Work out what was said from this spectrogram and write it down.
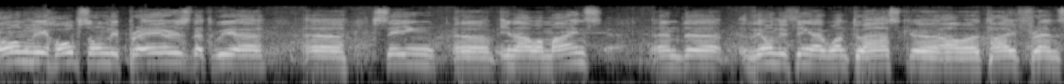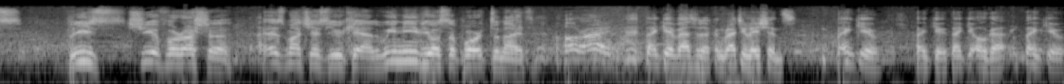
only hopes, only prayers that we are uh, saying uh, in our minds. And uh, the only thing I want to ask uh, our Thai friends, please cheer for Russia as much as you can. We need your support tonight. all right. Thank you, Ambassador. Congratulations. Thank you. Thank you. Thank you, Olga. Thank you.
